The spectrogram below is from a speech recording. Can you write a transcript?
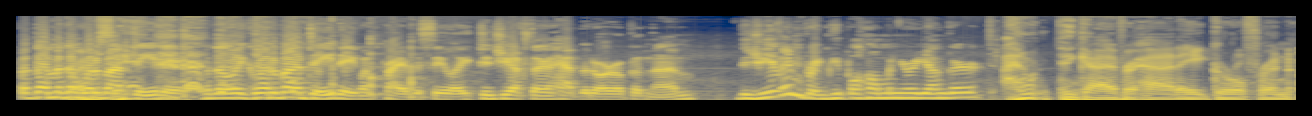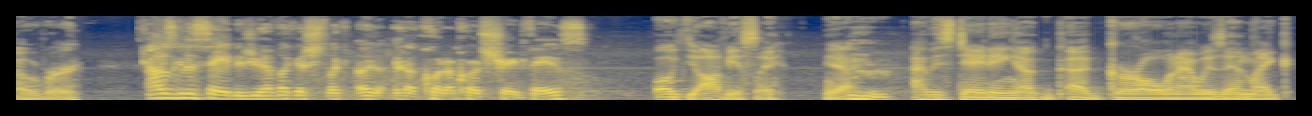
But then, but then what about dating? But then, like, what about dating with privacy? Like, did you have to have the door open then? Did you even bring people home when you were younger? I don't think I ever had a girlfriend over. I was gonna say, did you have like a like a, like a quote unquote straight face? Well, obviously, yeah. Mm-hmm. I was dating a, a girl when I was in like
